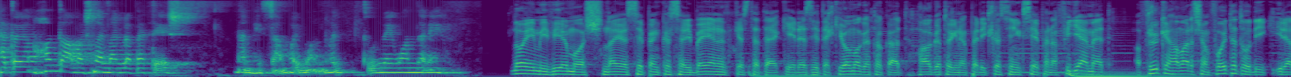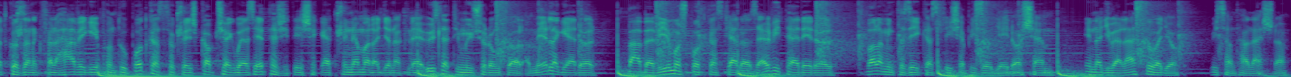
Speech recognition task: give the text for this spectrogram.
hát olyan hatalmas nagy meglepetés nem hiszem, hogy, mond, hogy tud még mondani. Noémi Vilmos, nagyon szépen köszönjük, hogy bejelentkeztetek, érezzétek jól magatokat, hallgatóinknak pedig köszönjük szépen a figyelmet. A fülke hamarosan folytatódik, iratkozzanak fel a hvg.hu podcastokra és kapcsolják be az értesítéseket, hogy ne maradjanak le üzleti műsorunkról, a Mérlegerről, Bábel Vilmos podcastjáról, az Elviteréről, valamint az Ékasz friss epizódjairól sem. Én Nagy László vagyok, viszont hallásra.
